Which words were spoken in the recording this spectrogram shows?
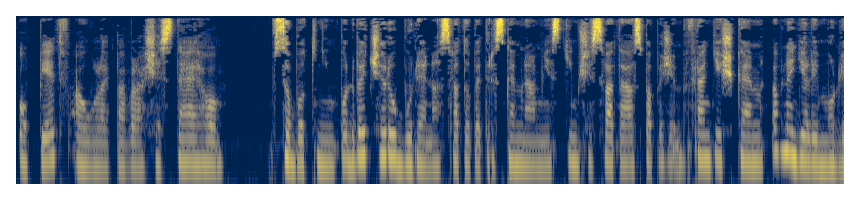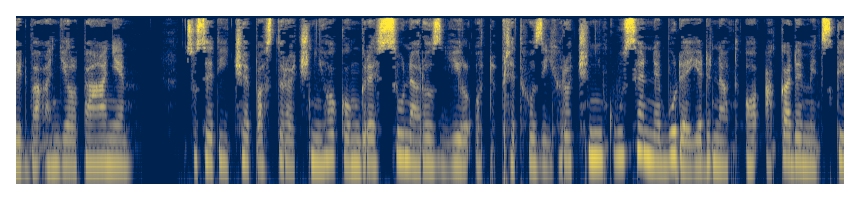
opět v aule Pavla VI. V sobotním podvečeru bude na svatopetrském náměstí mši svatá s papežem Františkem a v neděli modlitba Anděl Páně. Co se týče pastoračního kongresu, na rozdíl od předchozích ročníků se nebude jednat o akademicky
